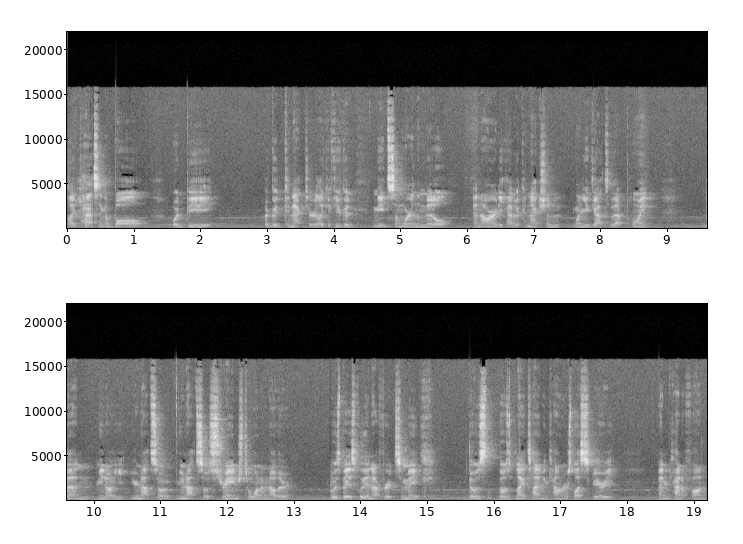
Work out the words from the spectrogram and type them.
like passing a ball would be a good connector. Like if you could meet somewhere in the middle and already have a connection when you got to that point then you know you're not so you're not so strange to one another. It was basically an effort to make those those nighttime encounters less scary and kind of fun.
